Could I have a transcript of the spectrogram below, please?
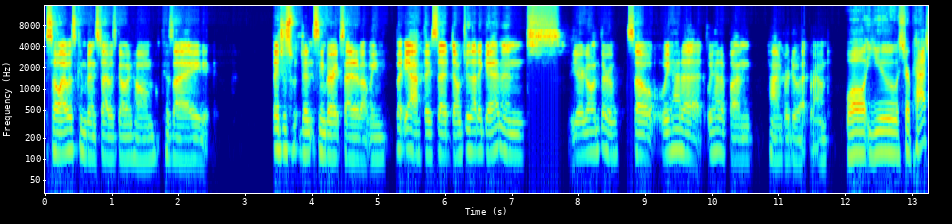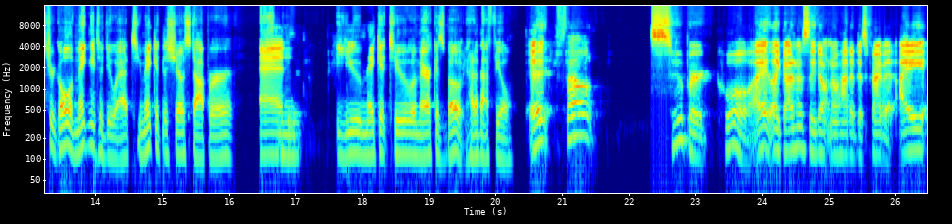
So I was convinced I was going home because I, they just didn't seem very excited about me. But yeah, they said, don't do that again. And you're going through. So we had a, we had a fun time for duet round. Well, you surpassed your goal of making it to duets. You make it to showstopper and you make it to America's Vote. How did that feel? It felt super cool. I like honestly don't know how to describe it. I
